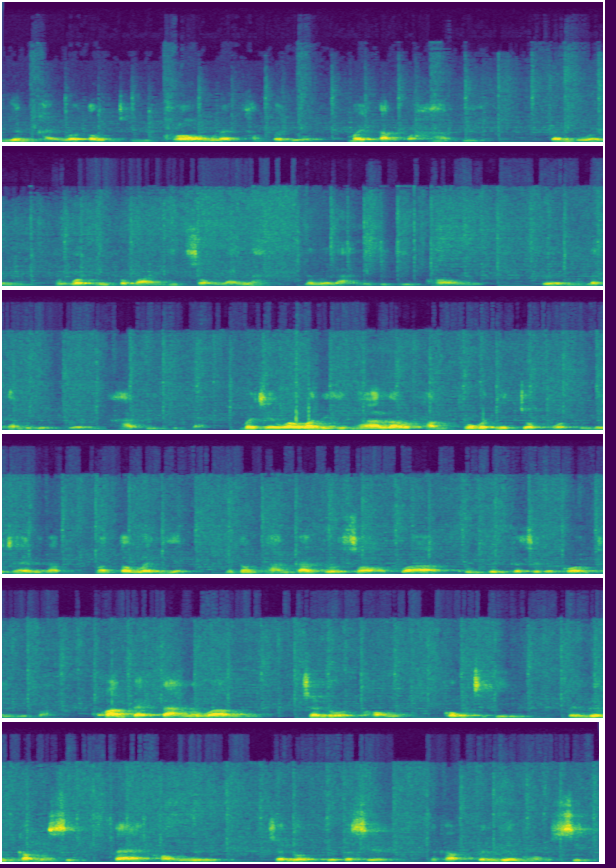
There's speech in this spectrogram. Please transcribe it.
เงื่อนไขว่าต้องถือครองและทำประโยชน์ ไม่ต่ำกว่า 5 ปีจำนวนทั้งหมดมีประมาณ 22 ล้านไร่ในเวลาในที่ถือครอง เกินและทำประโยชน์เกิน 5 ปีขึ้นไป ไม่ใช่ว่าวันที่ 15 เราทำทั่วประเทศจบหมดมันไม่ใช่นะครับ มันต้องละเอียด มันต้องผ่านการตรวจสอบว่าคุณเป็นเกษตรกรจริงหรือเปล่า ความแตกต่างระหว่างโฉนดของกรมที่ดินเป็นเรื่องกรรมสิทธิ์ แต่ของโฉนดเพื่อเกษตรนะครับเป็นเรื่องของสิทธิ์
